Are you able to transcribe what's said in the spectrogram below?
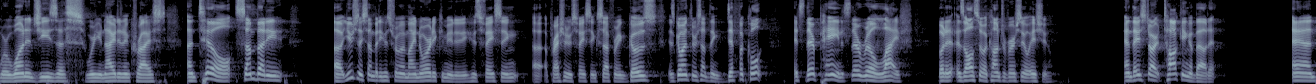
we're one in Jesus, we're united in Christ, until somebody, uh, usually somebody who's from a minority community who's facing uh, oppression, who's facing suffering, goes, is going through something difficult. It's their pain, it's their real life, but it is also a controversial issue. And they start talking about it. And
